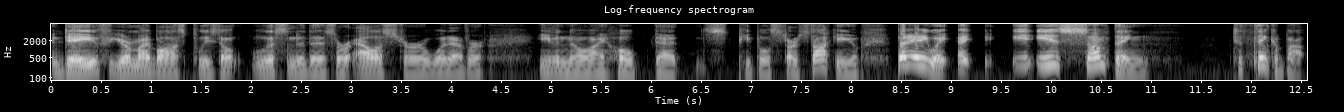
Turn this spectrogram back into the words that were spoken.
Dave, you're my boss. Please don't listen to this, or Alistair, or whatever. Even though I hope that people start stalking you. But anyway, it is something to think about.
